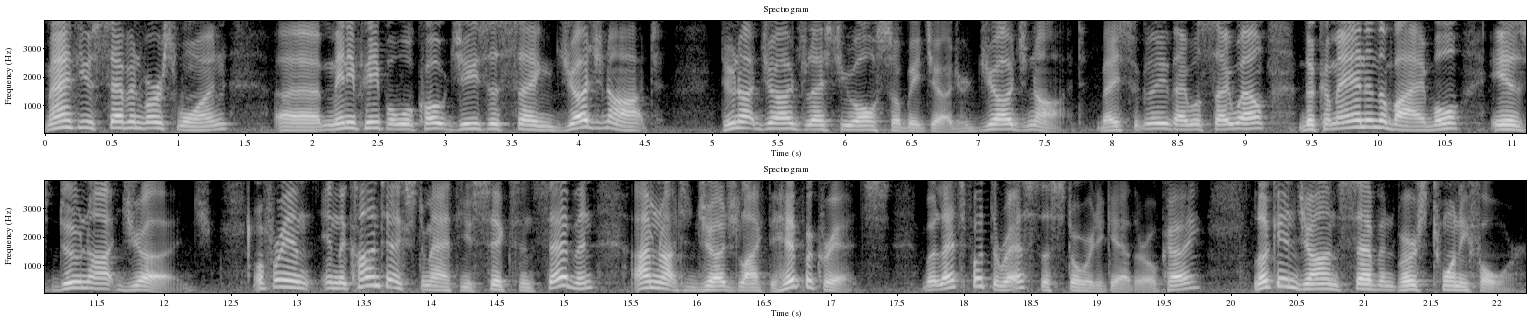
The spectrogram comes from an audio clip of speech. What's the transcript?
Matthew 7 verse 1, uh, many people will quote Jesus saying, Judge not, do not judge lest you also be judged, or judge not. Basically, they will say, well, the command in the Bible is do not judge. Well friend, in the context of Matthew 6 and 7, I'm not to judge like the hypocrites. But let's put the rest of the story together, okay? Look in John 7 verse 24.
